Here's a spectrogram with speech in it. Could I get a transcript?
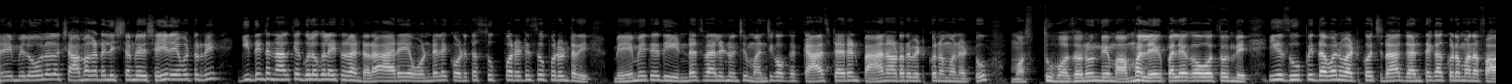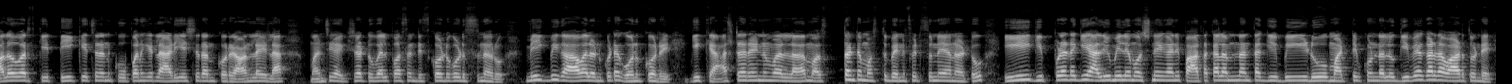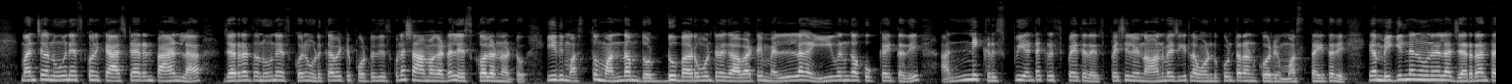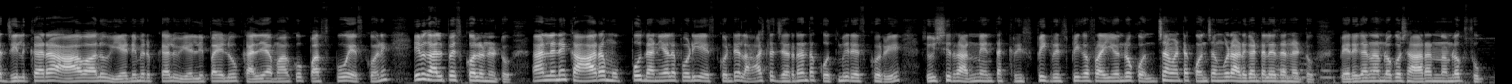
రే మీ లోలో చామగడ్డలు ఇష్టం లేదు. చేయలు ఏమంటుర్రీ గిద్దంటే నాలుకే గులగులు అవుతుంది అంటారా అరే వండలే కొడితే సూపర్ అంటే సూపర్ ఉంటుంది. మేమైతే ఇది ఇండస్ వ్యాలీ నుంచి మంచిగా ఒక కాస్ట్ ఐరన్ ప్యాన్ ఆర్డర్ పెట్టుకున్నాం అన్నట్టు మస్తు వజన్ ఉంది మా అమ్మ లేకపోలేకపోతుంది ఇక చూపిద్దామని పట్టుకొచ్చిన గంతేగా కూడా మన ఫాలోవర్స్కి టీ కిచెన్ అని కూపన్ గిట్లా యాడ్ చేసారు అనుకోరు ఆన్లైన్లో మంచిగా ఎక్స్ట్రా ట్వెల్వ్ పర్సెంట్ డిస్కౌంట్ కూడా ఇస్తున్నారు. మీకు బి కావాలనుకుంటే కొనుక్కోండి. ఈ కాస్ట్ ఐరన్ వల్ల మస్తు అంటే మస్తు బెనిఫిట్స్ ఉన్నాయి అన్నట్టు. ఈ ఇప్పుడంటే ఈ అల్యూమినియం వచ్చినాయి కానీ పాతకాలం అంతా గీ బీడు మట్టి కుండలు గివే కదా వాడుతుండే. మంచిగా నూనె వేసుకొని క్యాస్ట్ ఐరన్ ప్యాన్లో జర్రంత నూనె వేసుకొని ఉడకబెట్టి పొట్టు తీసుకుని శామగడ్డలు వేసుకోవాలన్నట్టు. ఇది మస్తు మందం దొడ్డు బరువు ఉంటుంది కాబట్టి మెల్లగా ఈవెన్గా కుక్ అవుతుంది అన్ని క్రిస్పీ అంటే క్రిస్పీ అవుతుంది ఎస్పెషల్లీ నాన్ వెజ్ ఇట్లా వండుకుంటారు అనుకోరు మస్తు అవుతుంది ఇక మిగిలిన నూనెలో జర్రంత జీలకర్ర ఆవాలు ఎండిమిరపకాయలు ఎల్లిపాయలు కళ్యామాకు పసుపు వేసుకొని ఇవి కలిపేసుకోవాలన్నట్టు. అందులోనే కారం ఉప్పు ధనియాల పొడి వేసుకుంటే లాస్ట్లో జర్రంత కొత్తిమీర వేసుకోరి చూసిర్రు అన్న ఎంత క్రిస్పీ క్రిస్పీగా ఫ్రై అయ్యిందో కొంచెం అంటే కొంచెం కూడా అడగంటలేదు అన్నట్టు పెరుగన్నంలోకి చారన్నంలోకి సూపర్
